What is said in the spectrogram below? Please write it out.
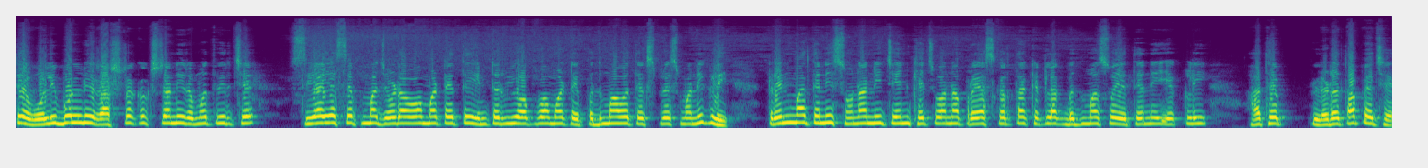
તે વોલીબોલની રાષ્ટ્રકક્ષાની રમતવીર છે. સીઆઈએસએફમાં જોડાવા માટે તે ઇન્ટરવ્યૂ આપવા માટે પદ્માવત એક્સપ્રેસમાં નીકળી. ટ્રેનમાં તેની સોનાની ચેન ખેંચવાના પ્રયાસ કરતા કેટલાક બદમાશોએ તેની એકલી હાથે લડત આપે છે.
